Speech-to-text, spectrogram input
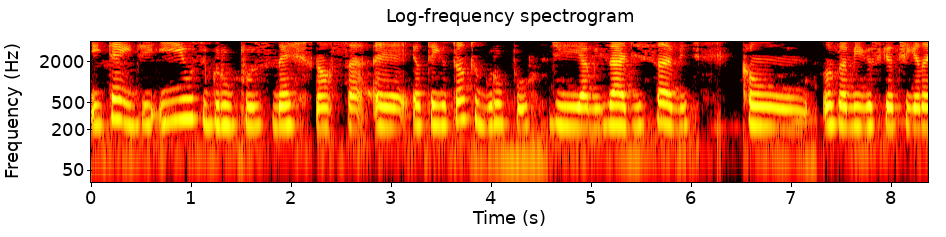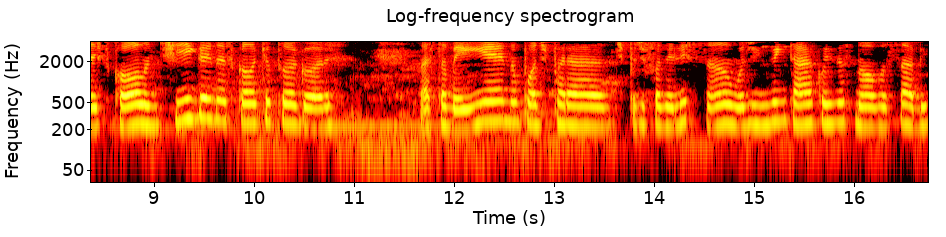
Entende? E os grupos, né? Nossa, é, eu tenho tanto grupo de amizade, sabe? Com os amigos que eu tinha na escola antiga e na escola que eu tô agora. Mas também é, não pode parar, tipo, de fazer lição ou de inventar coisas novas, sabe?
